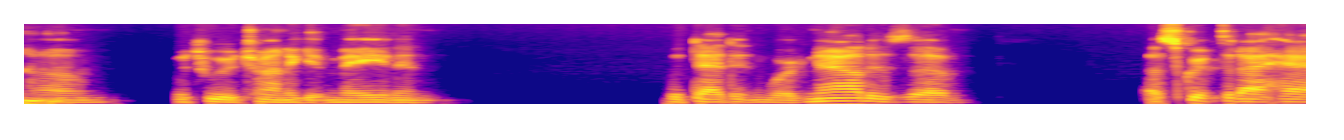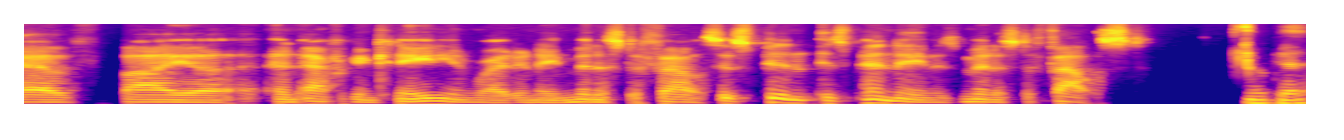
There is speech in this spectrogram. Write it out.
mm-hmm. um, which we were trying to get made, and but that didn't work. Now there's a a script that I have by uh, an African Canadian writer named Minister Faust. His pen his pen name is Minister Faust. Okay.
